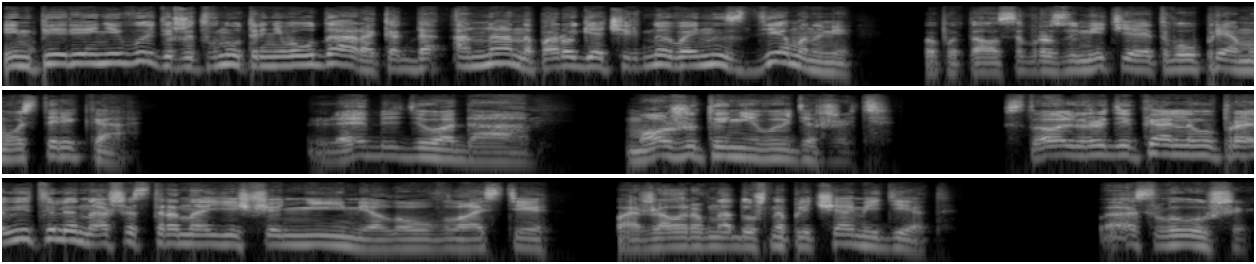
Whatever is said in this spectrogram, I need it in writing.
«Империя не выдержит внутреннего удара, когда она на пороге очередной войны с демонами, Попытался вразумить я этого упрямого старика. «Лебедева, да. Может и не выдержать. Столь радикального правителя наша страна еще не имела у власти», — пожал равнодушно плечами дед. «Послушай,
